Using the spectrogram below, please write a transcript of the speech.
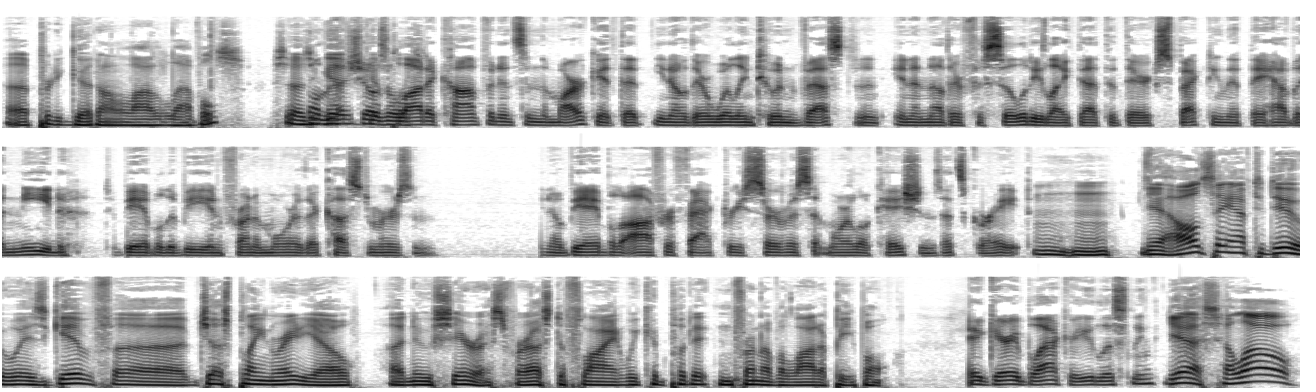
uh, pretty good on a lot of levels. So well, good, that shows a lot of confidence in the market that you know they're willing to invest in, in another facility like that. That they're expecting that they have a need to be able to be in front of more of their customers and you know be able to offer factory service at more locations. That's great. hmm Yeah, all they have to do is give uh, Just Plane Radio a new Cirrus for us to fly, and we could put it in front of a lot of people. Hey, Gary Black, are you listening? Yes. Hello.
